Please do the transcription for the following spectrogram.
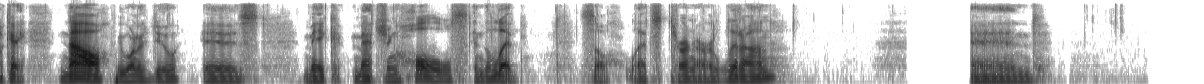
Okay, now we want to do is make matching holes in the lid. So let's turn our lid on. And what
